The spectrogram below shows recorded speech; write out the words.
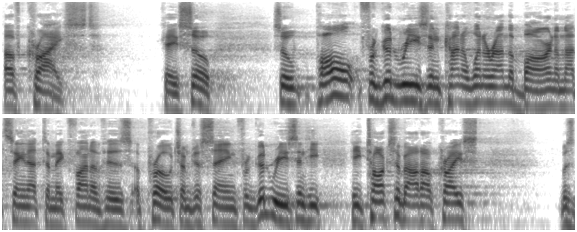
of Christ. Okay, so so Paul, for good reason, kind of went around the barn. I'm not saying that to make fun of his approach. I'm just saying for good reason. He he talks about how Christ was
